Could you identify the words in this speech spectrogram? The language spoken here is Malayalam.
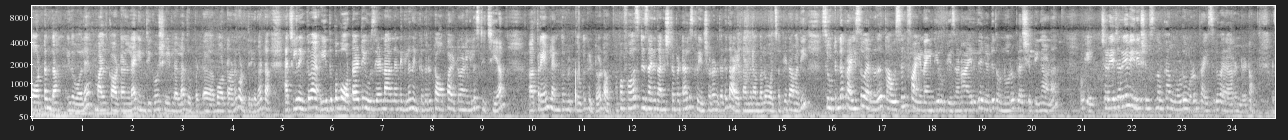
ബോട്ടം ദാ ഇതുപോലെ മൾ കോട്ടണിലെ ഇൻഡിഗോ ഷീഡിലുള്ള ദുപ്പട്ട ബോട്ടമാണ് കൊടുത്തിരിക്കുന്നത് കേട്ടോ ആക്ച്വലി നിങ്ങൾക്ക് ഇതിപ്പോൾ ബോട്ടായിട്ട് യൂസ് ചെയ്യണമെന്നുണ്ടെങ്കിൽ നിങ്ങൾക്ക് ഇതൊരു ടോപ്പായിട്ട് വേണമെങ്കിൽ സ്റ്റിച്ച് ചെയ്യാം. അത്രയും ലെങ്ത്തും വിട്ടും ഒക്കെ കിട്ടും കേട്ടോ അപ്പോൾ ഫസ്റ്റ് ഡിസൈൻ ഇതാണ് ഇഷ്ടപ്പെട്ടാൽ സ്ക്രീൻഷോട്ട് എടുത്തിട്ട് താഴെ കാണുന്ന നമ്പറിൽ വാട്സപ്പ് ചെയ്താൽ മതി. സ്യൂട്ടിന്റെ പ്രൈസ് വരുന്നത് തൗസൻഡ് ഫൈവ് നയന്റി റുപ്പീസാണ് ആയിരത്തി അഞ്ഞൂറ്റി തൊണ്ണൂറ് പ്ലസ് ഷിപ്പിംഗ് ആണ്. ഓക്കെ ചെറിയ ചെറിയ വേരിയേഷൻസ് നമുക്ക് അങ്ങോട്ടും ഇങ്ങോട്ടും പ്രൈസിൽ വരാറുണ്ട് കേട്ടോ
